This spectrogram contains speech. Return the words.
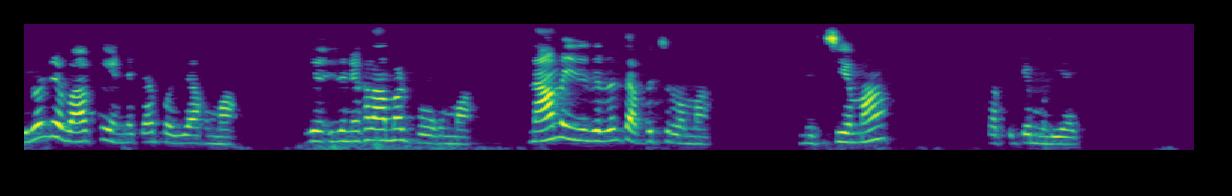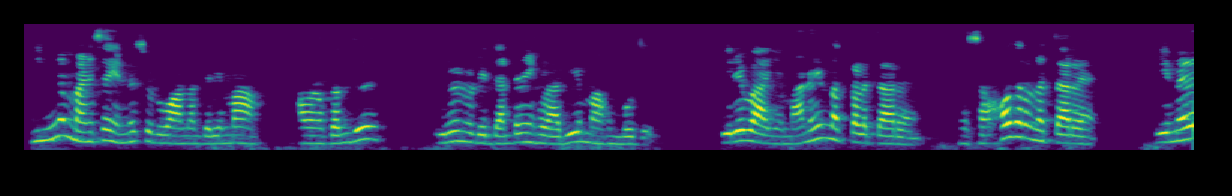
இவருடைய வாக்கு என்னைக்கா பொய்யாகுமா? இது இது நிகழாமல் போகுமா? நாம் இதிலிருந்து தப்பிச்சிருவோமா? நிச்சயமாக தப்பிக்க முடியாது. இன்னும் மனுஷன் என்ன சொல்லுவானா தெரியுமா? அவனுக்கு வந்து இவனுடைய தண்டனைகள் அதிகமாகும்போது இறைவா என் மனைவி மக்களை தாரேன். என் சகோதரனை தரேன். என் மேல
